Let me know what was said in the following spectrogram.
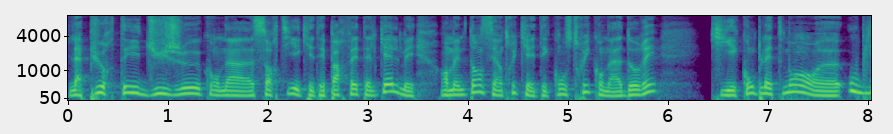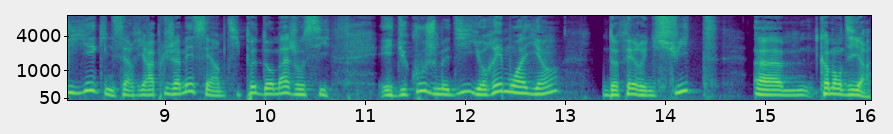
la pureté du jeu qu'on a sorti et qui était parfait tel quel, mais en même temps, c'est un truc qui a été construit, qu'on a adoré, qui est complètement euh, oublié, qui ne servira plus jamais. C'est un petit peu dommage aussi. Et du coup, je me dis, il y aurait moyen de faire une suite euh, comment dire,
